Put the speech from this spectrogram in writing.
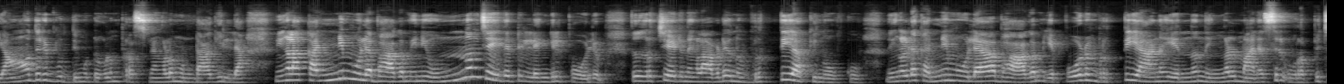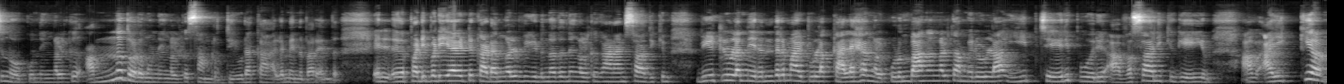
യാതൊരു ബുദ്ധിമുട്ടുകളും പ്രശ്നങ്ങളും ഉണ്ടാകില്ല. നിങ്ങൾ ആ കന്നി മൂലഭാഗം ഇനി ഒന്നും ചെയ്തിട്ടില്ലെങ്കിൽ പോലും തീർച്ചയായിട്ടും നിങ്ങൾ അവിടെ ഒന്ന് വൃത്തിയാക്കി നോക്കൂ. നിങ്ങളുടെ കന്നിമൂല ഭാഗം എപ്പോഴും വൃത്തിയാണ് എന്ന് നിങ്ങൾ മനസ്സിൽ ഉറപ്പിച്ചു നോക്കൂ. നിങ്ങൾക്ക് അന്ന് തുടങ്ങും നിങ്ങൾക്ക് സമൃദ്ധിയുടെ കാലം എന്ന് പറയുന്നത്. പടിപടിയായിട്ട് കടങ്ങൾ വീടുന്നത് നിങ്ങൾക്ക് കാണാൻ സാധിക്കും. വീട്ടിലുള്ള നിരന്തരമായിട്ടുള്ള കലഹങ്ങൾ കുടുംബാംഗങ്ങൾ തമ്മിലുള്ള ഈ ചേരിപ്പോര് അവസാനിക്കുകയും ഐക്യം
